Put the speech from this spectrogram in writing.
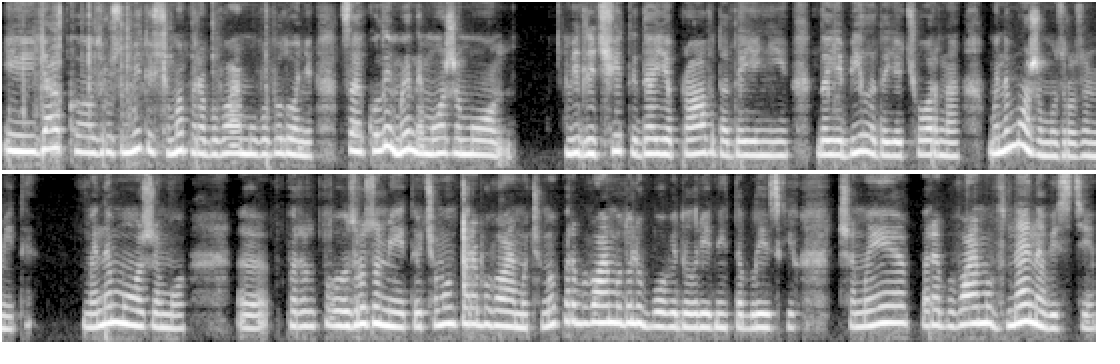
І як е, зрозуміти, що ми перебуваємо у Вавилоні? Це коли ми не можемо відлічити, де є правда, де є ні, де є біле, де є чорне. Ми не можемо зрозуміти. Ми не можемо е, зрозуміти, в чому ми перебуваємо, чи ми перебуваємо до любові до рідних та близьких, чи ми перебуваємо в ненависті.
